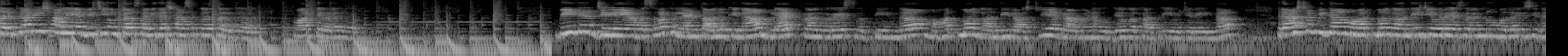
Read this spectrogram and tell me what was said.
ಸರ್ಕಾರಿ ಶಾಲೆಯ ಬಿಸಿಯೂಟ ಸವಿದ ಶಾಸಕ ಸಲ್ಗರ್. ವಾರ್ತೆಗಳ ಬೀದರ್ ಜಿಲ್ಲೆಯ ಬಸವ ಕಲ್ಯಾಣ ತಾಲೂಕಿನ ಬ್ಲಾಕ್ ಕಾಂಗ್ರೆಸ್ ವತಿಯಿಂದ ಮಹಾತ್ಮ ಗಾಂಧಿ ರಾಷ್ಟ್ರೀಯ ಗ್ರಾಮೀಣ ಉದ್ಯೋಗ ಖಾತ್ರಿ ಯೋಜನೆಯಿಂದ ರಾಷ್ಟ್ರಪಿತ ಮಹಾತ್ಮ ಗಾಂಧೀಜಿಯವರ ಹೆಸರನ್ನು ಬದಲಿಸಿದ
